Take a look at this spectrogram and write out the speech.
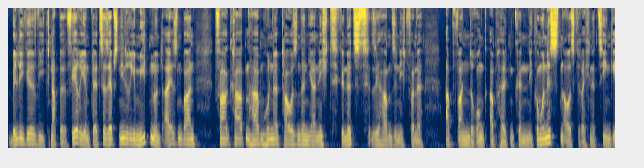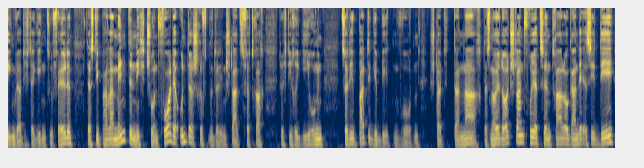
billige wie knappe Ferienplätze, selbst niedrige Mieten und Eisenbahnfahrkarten haben Hunderttausenden ja nicht genützt. Sie haben sie nicht von der Abwanderung abhalten können. Die Kommunisten ausgerechnet ziehen gegenwärtig dagegen zu Felde, dass die Parlamente nicht schon vor der Unterschrift unter den Staatsvertrag durch die Regierungen zur Debatte gebeten wurden, statt danach. Das Neue Deutschland, früher Zentralorgan der SED,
